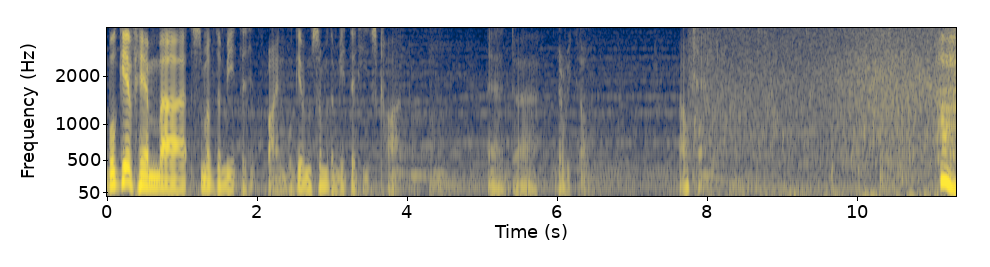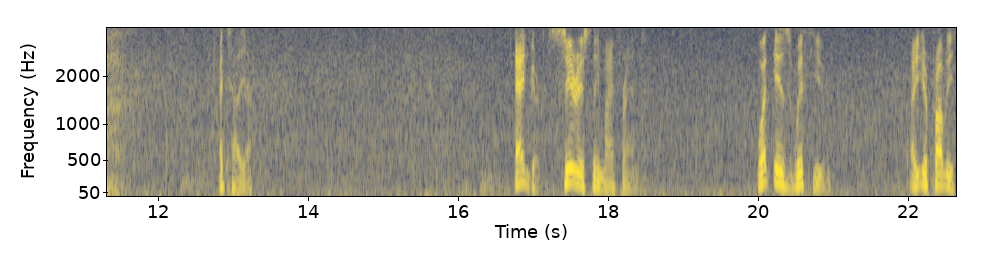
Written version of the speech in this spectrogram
We'll give him uh, some of the meat that, fine, we'll give him some of the meat that he's caught. And uh, there we go. Okay. I tell you. Edgar, seriously, my friend. What is with you? Uh, you're probably... Is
